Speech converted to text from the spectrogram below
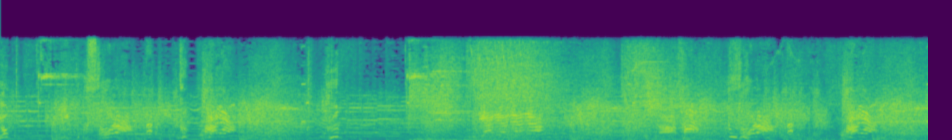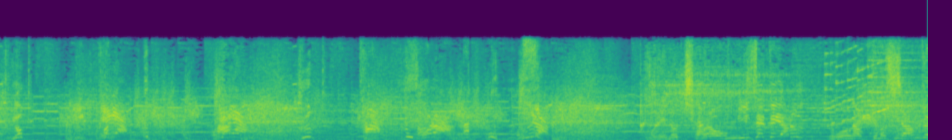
よっ。俺の力を見せてやる。どうなっても知らんぜ。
